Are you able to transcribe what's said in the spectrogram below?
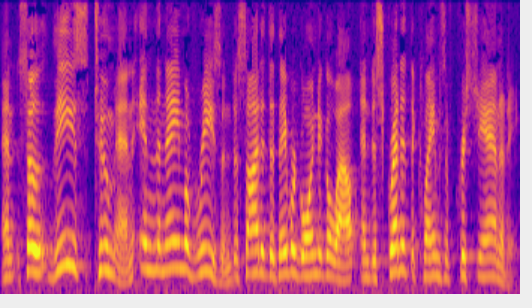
And so these two men, in the name of reason, decided that they were going to go out and discredit the claims of Christianity.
